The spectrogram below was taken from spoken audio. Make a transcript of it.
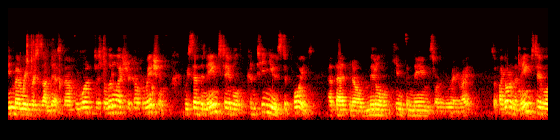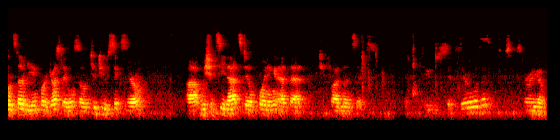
in memory versus on disk. Now, if we want just a little extra confirmation, we said the names table continues to point at that, you know, middle hint and name sort of array, right? So if I go to the names table instead of the import address table, so 2260, uh, we should see that still pointing at that 2596. 260 was it? There we go.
